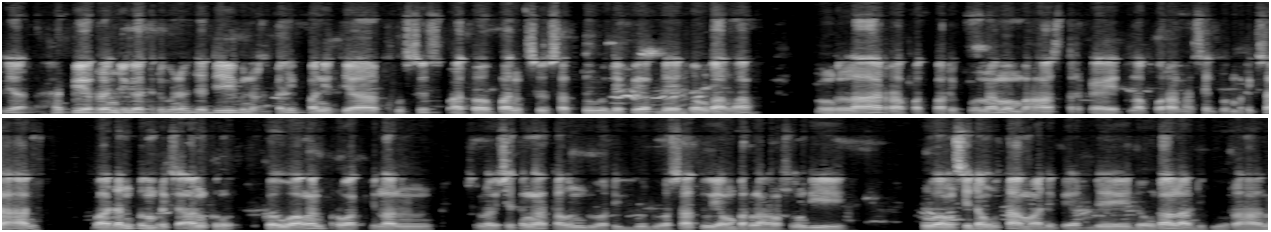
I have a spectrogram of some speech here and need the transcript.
Ya, hadir dan juga tribunal. Jadi benar sekali panitia khusus atau Pansus 1 DPRD Donggala menggelar rapat paripurna membahas terkait laporan hasil pemeriksaan Badan Pemeriksaan Ke Keuangan Perwakilan Sulawesi Tengah tahun 2021 yang berlangsung di ruang sidang utama DPRD Donggala di Kelurahan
